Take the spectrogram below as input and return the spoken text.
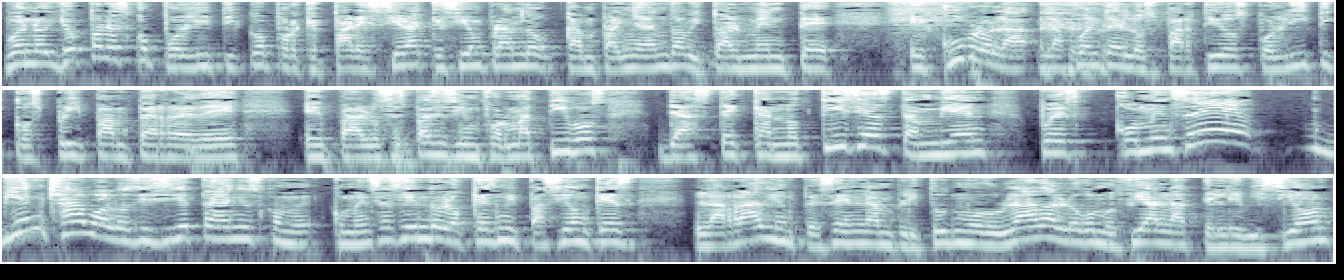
Bueno, yo parezco político porque pareciera que siempre ando campañando habitualmente, eh, cubro la, fuente de los partidos políticos, PRI, PAN, PRD, eh, para los espacios informativos de Azteca Noticias también, pues comencé bien chavo, a los 17 años comencé haciendo lo que es mi pasión, que es la radio. Empecé en la amplitud modulada, luego me fui a la televisión,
